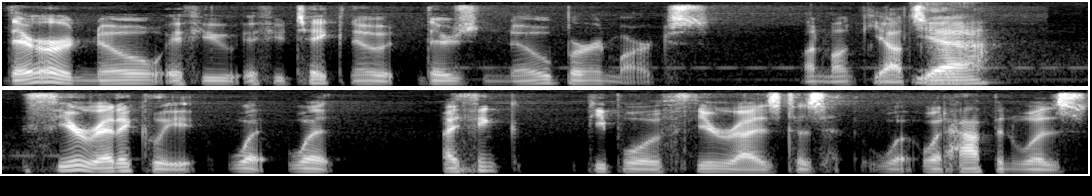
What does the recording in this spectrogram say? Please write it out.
there are no if you if you take note, there's no burn marks on Monk Gyatso. Yeah. theoretically, what what I think people have theorized has what what happened was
